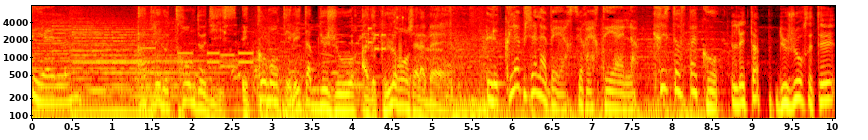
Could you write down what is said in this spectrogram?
RTL. Appelez le 3210 et commentez l'étape du jour avec Laurent Jalabert. Le Club Jalabert sur RTL. Christophe Paco. L'étape du jour, c'était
